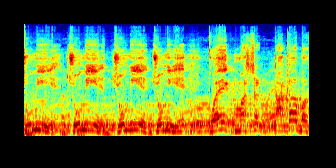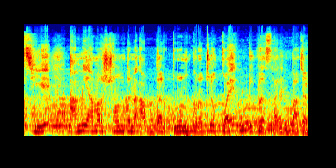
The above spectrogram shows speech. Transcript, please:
জমিয়ে জমিয়ে জমিয়ে জমিয়ে কয়েক মাসের টাকা বাঁচিয়ে আমি আমার সন্তান আবদার পূরণ করার জন্য কয়েক টুকরা শাড়ির বাজার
